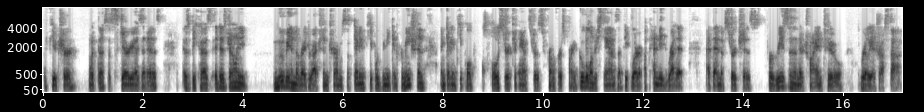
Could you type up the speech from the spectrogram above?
the future with this, as scary as it is, is because it is generally moving in the right direction in terms of getting people unique information and getting people closer to answers from first party. Google understands that people are appending Reddit at the end of searches for a reason, and they're trying to really address that.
